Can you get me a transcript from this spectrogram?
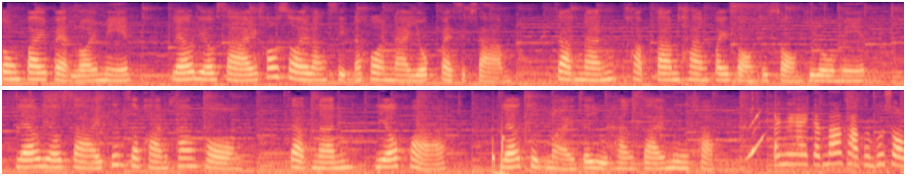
ตรงไป 800 เมตร แล้วเลี้ยวซ้ายเข้าซอยลังสิตนครนายก 83 จากนั้นขับตามทางไป 2.2 กิโลเมตร แล้วเลี้ยวซ้ายขึ้นสะพานข้ามคลอง จากนั้นเลี้ยวขวา แล้วจุดหมายจะอยู่ทางซ้ายมือค่ะ เป็นยังไงกันบ้างคะคุณผู้ชม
